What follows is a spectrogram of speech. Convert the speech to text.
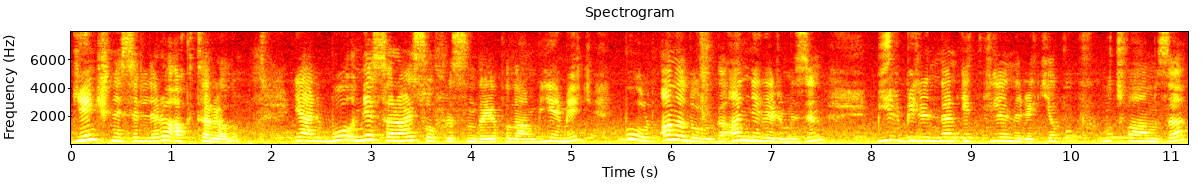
genç nesillere aktaralım. Yani bu ne saray sofrasında yapılan bir yemek, bu Anadolu'da annelerimizin birbirinden etkilenerek yapıp mutfağımıza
